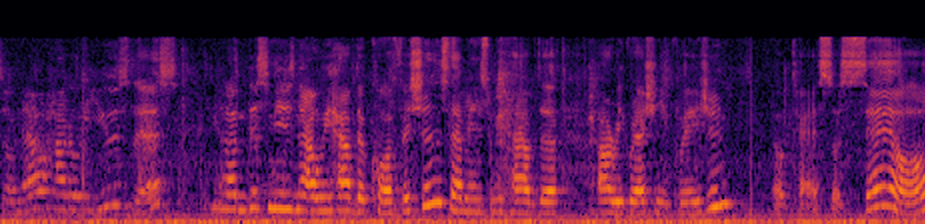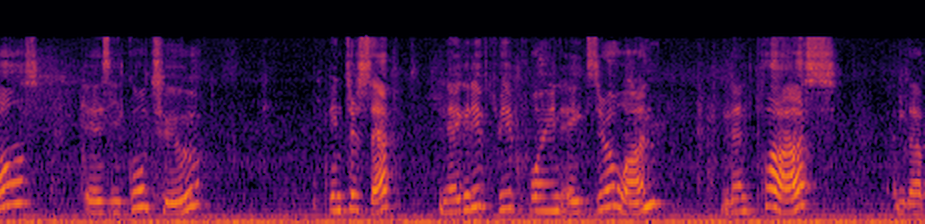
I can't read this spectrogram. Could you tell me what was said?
So now how do we use this? Know, this means now we have the coefficients. That means we have the our regression equation. Okay, so sales is equal to intercept negative 3.801, then plus and the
